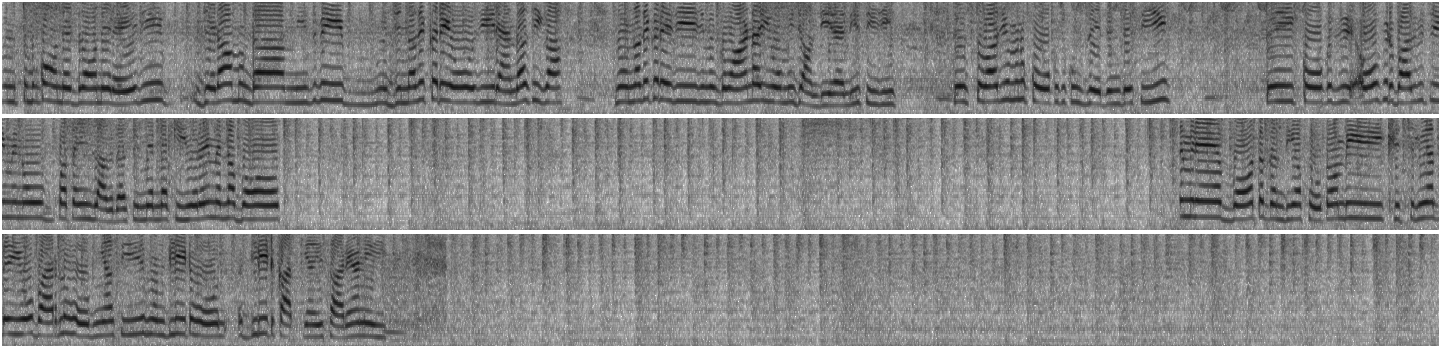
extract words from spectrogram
ਮੈਨੂੰ ਧਮਕਾਉਂਦੇ, ਡਰਾਉਂਦੇ ਰਹੇ ਜੀ। ਜਿਹੜਾ ਮੁੰਡਾ ਮੀਜ਼ ਵੀ ਜਿਨ੍ਹਾਂ ਦੇ ਘਰੇ ਉਹ ਜੀ ਰਹਿੰਦਾ ਸੀਗਾ, ਮੈਂ ਉਹਨਾਂ ਦੇ ਘਰੇ ਜੀ ਜਿਵੇਂ ਗਵਾਂਢ ਆਈ, ਉਵੇਂ ਹੀ ਜਾਂਦੀ ਰਹਿੰਦੀ ਸੀ ਜੀ। ਤੇ ਉਸ ਤੋਂ ਬਾਅਦ ਜੀ ਉਹ ਮੈਨੂੰ ਕੋਕ ਚ ਕੁਝ ਦੇ ਦਿੰਦੇ ਸੀ ਜੀ। ਤੇ ਕੋਕ ਉਹ ਫਿਰ ਬਾਅਦ ਵਿੱਚ ਜੀ ਮੈਨੂੰ ਪਤਾ ਹੀ ਨਹੀਂ ਲੱਗਦਾ ਸੀ, ਮੇਰੇ ਨਾਲ ਕੀ ਹੋ ਰਿਹਾ ਮੇਰੇ ਨਾਲ ਬਹੁਤ ਮੇਰੇ ਬਹੁਤ ਗੰਦੀਆਂ ਫੋਟੋਆਂ ਵੀ ਖਿੱਚ ਲਈਆਂ ਤੇ ਉਹ ਵਾਇਰਲ ਹੋ ਗਈਆਂ ਸੀ, ਹੁਣ ਡਿਲੀਟ ਹੋ ਡਿਲੀਟ ਕਰਤੀਆਂ ਜੀ ਸਾਰਿਆਂ ਨੇ ਜੀ।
